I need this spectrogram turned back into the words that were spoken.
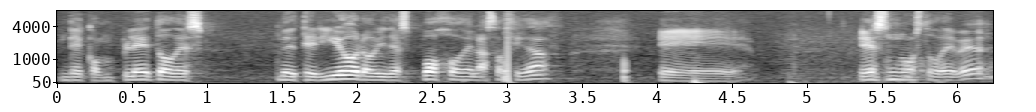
de completo deterioro y despojo de la sociedad. Eh, es nuestro deber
